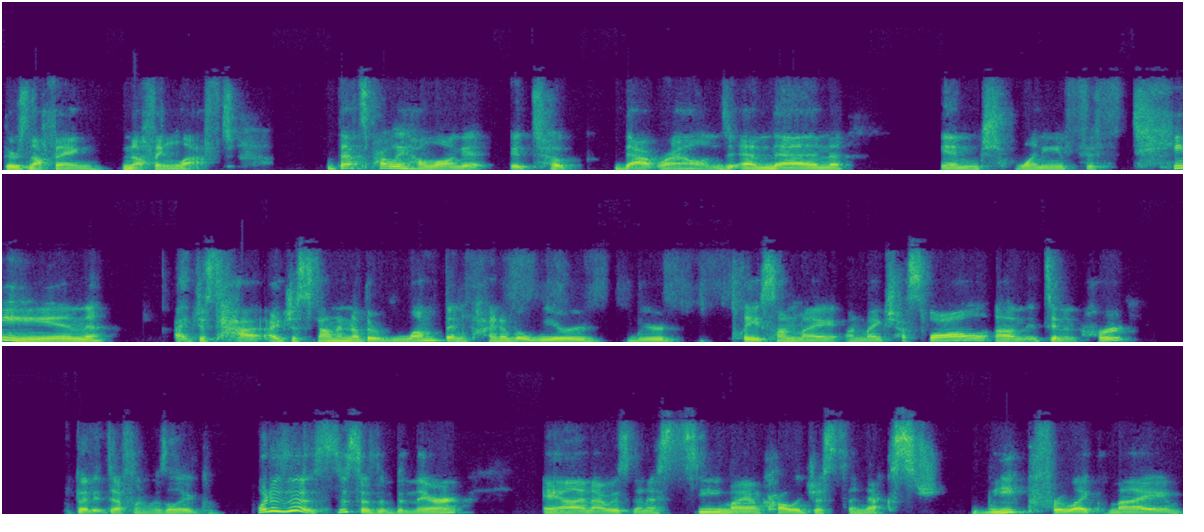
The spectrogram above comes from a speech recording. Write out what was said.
There's nothing, nothing left. That's probably how long it it took that round. And then in 2015, I just had I just found another lump in kind of a weird weird place on my on my chest wall. Um, it didn't hurt, but it definitely was like, what is this? This hasn't been there. And I was going to see my oncologist the next week for like my I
